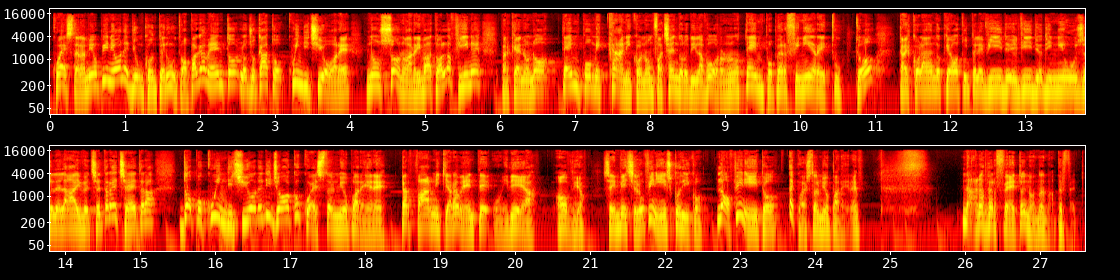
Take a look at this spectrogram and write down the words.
questa è la mia opinione di un contenuto a pagamento, l'ho giocato 15 ore, non sono arrivato alla fine perché non ho tempo meccanico non facendolo di lavoro, non ho tempo per finire tutto, calcolando che ho tutte le video, video di news, le live, eccetera, eccetera. Dopo 15 ore di gioco, questo è il mio parere, per farmi chiaramente un'idea, ovvio. Se invece lo finisco, dico l'ho finito e questo è il mio parere. Nana, perfetto, e non Nana, perfetto.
